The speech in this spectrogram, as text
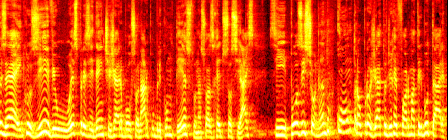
Pois é, inclusive o ex-presidente Jair Bolsonaro publicou um texto nas suas redes sociais se posicionando contra o projeto de reforma tributária.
